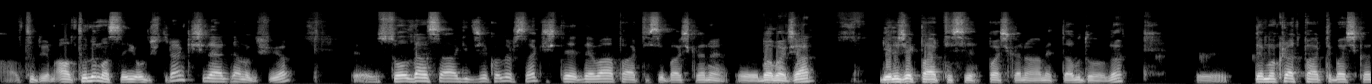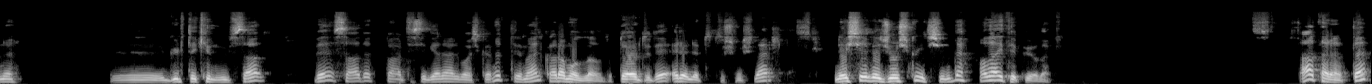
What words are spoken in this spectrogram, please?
altı diyorum altılı masayı oluşturan kişilerden oluşuyor. Ee, soldan sağa gidecek olursak işte Deva Partisi Başkanı e, Babacan, Gelecek Partisi Başkanı Ahmet Davutoğlu, e, Demokrat Parti Başkanı e, Gültekin Uysal ve Saadet Partisi Genel Başkanı Temel Karamollaoğlu. Dördü de el ele tutuşmuşlar. Neşe ve coşku içinde halay tepiyorlar. Sağ tarafta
